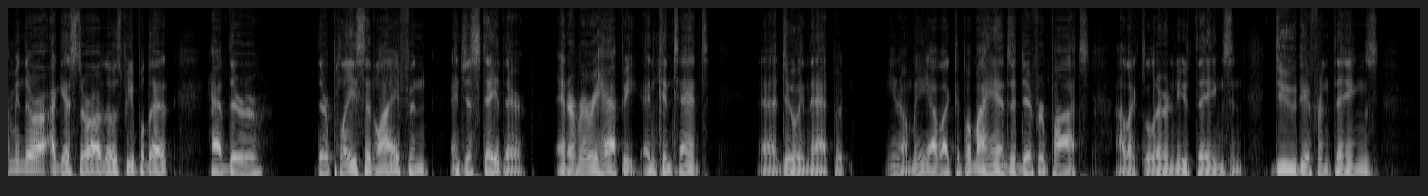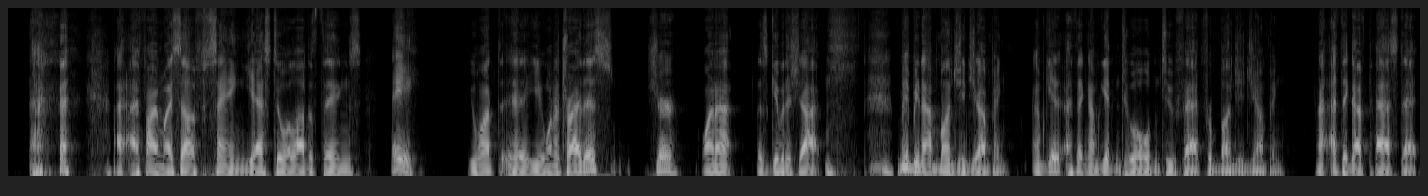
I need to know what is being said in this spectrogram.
mean, there are. I guess there are those people that have their their place in life and and just stay there and are very happy and content uh, doing that. But you know me, I like to put my hands in different pots. I like to learn new things and do different things. I, I, find myself saying yes to a lot of things. Hey, you want uh, you want to try this? Sure, why not? Let's give it a shot. Maybe not bungee jumping. I'm get. I think I'm getting too old and too fat for bungee jumping. I, I think I've passed that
